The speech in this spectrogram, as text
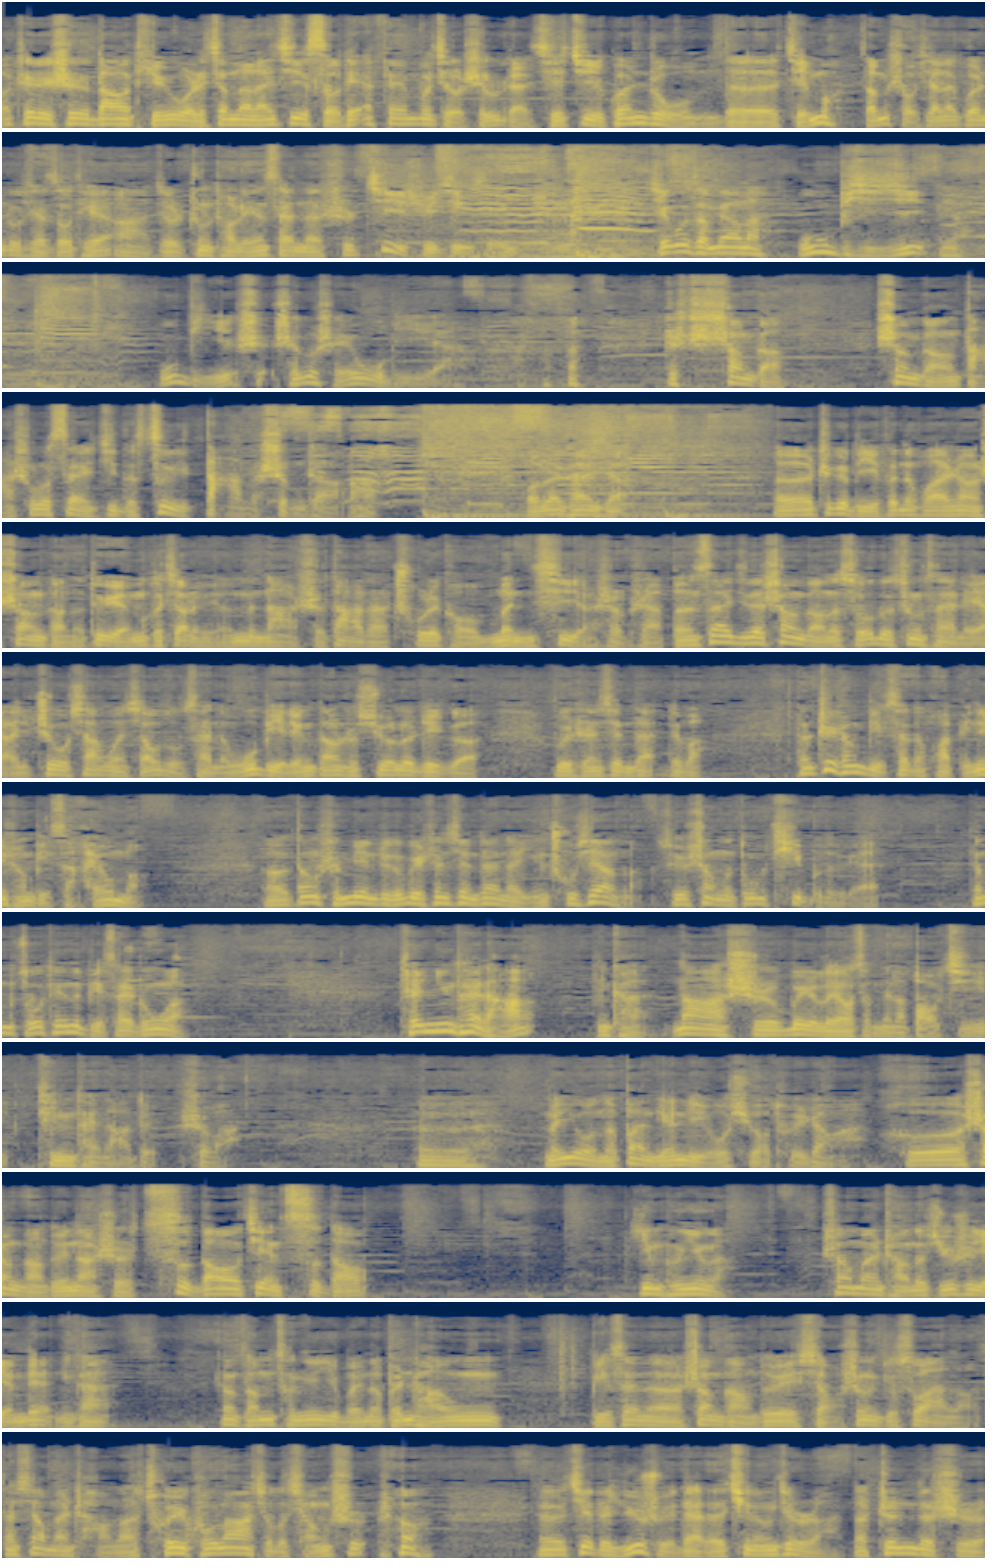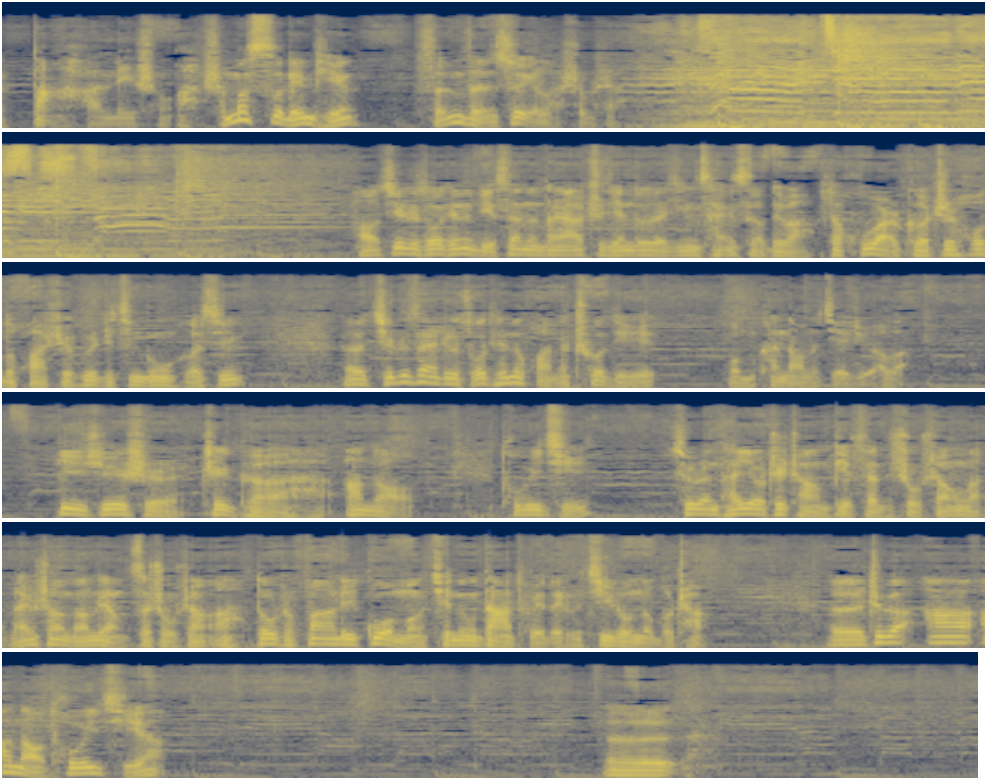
好，这里是大奥体育，我是江南来记，锁定 FM 九十六点七，继续关注我们的节目。咱们首先来关注一下昨天啊，就是中超联赛呢是继续进行，结果怎么样呢？五比一，哎呦，五比一，谁谁和谁五比一啊？这是上港，上港打出了赛季的最大的胜仗啊！我们来看一下，呃，这个比分的话，让上港的队员们和教练员们那是大大出了一口闷气啊，是不是？本赛季的上港的所有的正赛里啊，只有下冠小组赛呢五比零，当时削了这个蔚山现代，对吧？但这场比赛的话，比那场比赛还要猛。呃，当时面这个蔚山现代呢，已经出现了，所以上的都是替补队员。那么昨天的比赛中啊，天津泰达，你看那是为了要怎么样的保级，天津泰达队是吧？呃，没有呢半点理由需要退让啊，和上港队那是刺刀见刺刀，硬碰硬啊。上半场的局势演变，你看，让咱们曾经以为呢本场比赛呢上港队小胜就算了，但下半场呢摧枯拉朽的强势。呃，借着雨水带来的清凉劲儿啊，那真的是大喊了一声啊！什么四连平，粉粉碎了，是不是？好，接着昨天的比赛呢，大家之前都在进行猜测，对吧？在胡尔克之后的话，谁会是进攻核心？呃，其实在这个昨天的话呢，彻底我们看到了解决了，必须是这个阿瑙托维奇。虽然他又这场比赛的受伤了，来上港两次受伤啊，都是发力过猛牵动大腿的这个肌肉呢不畅。呃，这个阿阿瑙托维奇啊。呃，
